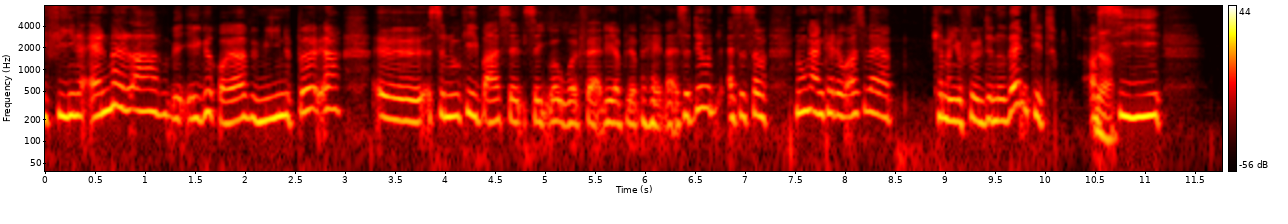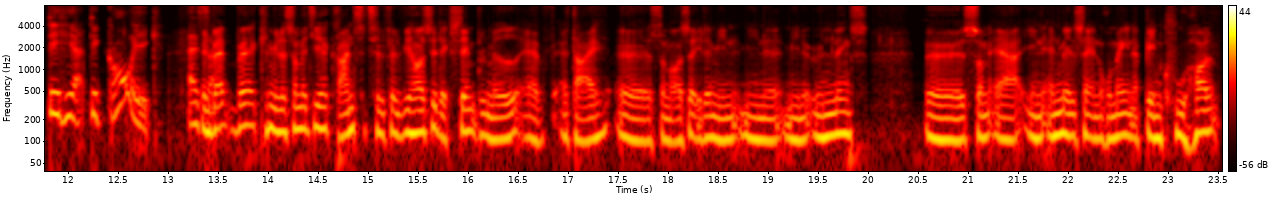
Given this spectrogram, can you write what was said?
de fine anmeldere vil ikke røre ved mine bøger, øh, så nu kan I bare selv se, hvor uretfærdigt jeg bliver behandlet. Altså, det er jo, altså, så nogle gange kan det jo også være, kan man jo føle det nødvendigt at ja. sige, det her, det går ikke. Altså. Men hvad, hvad, Camilla, så med de her grænsetilfælde? Vi har også et eksempel med af, af dig, øh, som også er et af mine, mine, mine yndlings, øh, som er en anmeldelse af en roman af Ben Q. Holm,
